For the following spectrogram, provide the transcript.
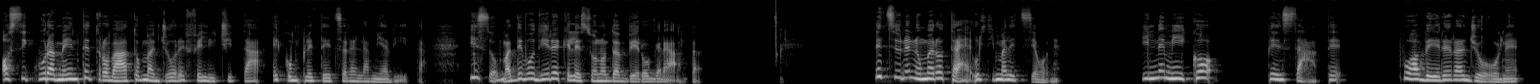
ho sicuramente trovato maggiore felicità e completezza nella mia vita. Insomma, devo dire che le sono davvero grata. Lezione numero 3, ultima lezione. Il nemico, pensate, può avere ragione.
